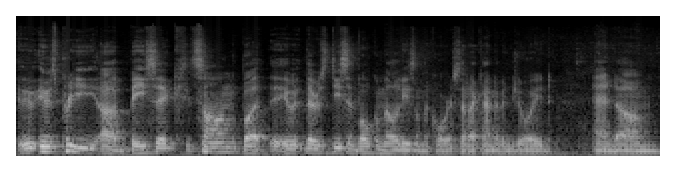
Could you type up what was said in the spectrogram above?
it, it was pretty uh, basic song, but it, there was decent vocal melodies on the chorus that I kind of enjoyed, and um,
